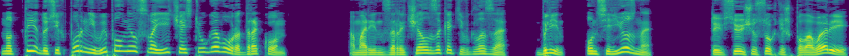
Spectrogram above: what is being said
но ты до сих пор не выполнил своей части уговора, дракон». Амарин зарычал, закатив глаза. «Блин, он серьезно?» «Ты все еще сохнешь по лаварии?»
